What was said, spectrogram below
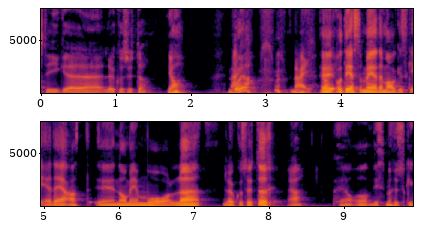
stiger leukocytter? Ja. Nei. Oh, ja. Nei. Nei. Og det som er det magiske, er det at eh, når vi måler leukocytter, Ja. Ja, og hvis vi husker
